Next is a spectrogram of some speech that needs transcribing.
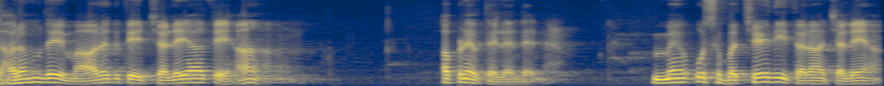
ਧਰਮ ਦੇ ਮਾਰਗ ਤੇ ਚੱਲਿਆ ਤੇ ਹਾਂ, ਆਪਣੇ ਉੱਤੇ ਲੈਂਦੇ ਨੇ। ਮੈਂ ਉਸ ਬੱਚੇ ਦੀ ਤਰ੍ਹਾਂ ਚੱਲਿਆ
